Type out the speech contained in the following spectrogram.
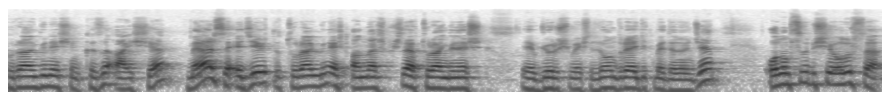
Turan Güneş'in kızı Ayşe. Meğerse Ecevit ile Turan Güneş anlaşmışlar. Turan Güneş e, görüşme işte Londra'ya gitmeden önce. Olumsuz bir şey olursa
